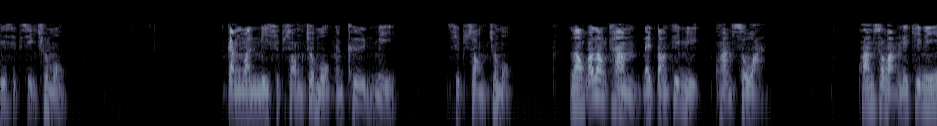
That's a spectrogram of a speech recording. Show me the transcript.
ยี่สิบสี่ชั่วโมง กลางวันมีสิบสองชั่วโมงกลางคืนมีสิบสองชั่วโมง เราก็ต้องทำในตอนที่มีความสว่าง ความสว่างในที่นี้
